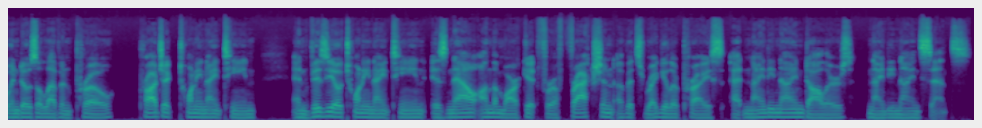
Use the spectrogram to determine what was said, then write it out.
Windows 11 Pro, Project 2019, and Visio 2019 is now on the market for a fraction of its regular price at $99.99.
